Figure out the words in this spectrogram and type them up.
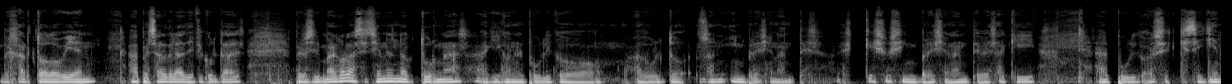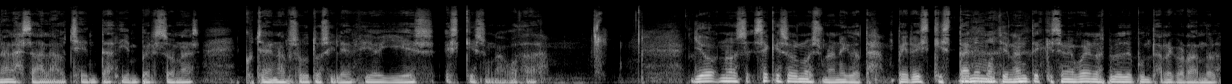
dejar todo bien a pesar de las dificultades. Pero sin embargo las sesiones nocturnas aquí con el público adulto son impresionantes. Es que eso es impresionante. Ves aquí al público, es que se llena la sala, 80, 100 personas, escuchan en absoluto silencio y es, es que es una gozada. Yo no sé, sé, que eso no es una anécdota, pero es que es tan emocionante que se me ponen los pelos de punta recordándolo.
